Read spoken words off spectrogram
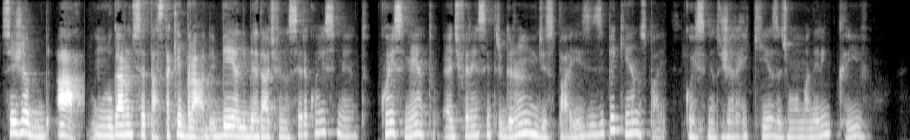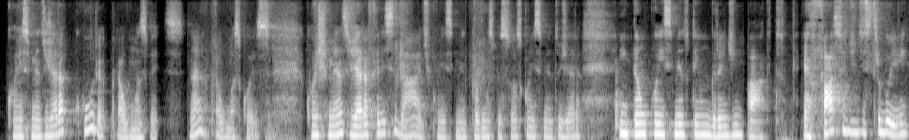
seja A, um lugar onde você está, está quebrado, e B, a liberdade financeira, é conhecimento. Conhecimento é a diferença entre grandes países e pequenos países. Conhecimento gera riqueza de uma maneira incrível. Conhecimento gera cura para algumas vezes, né? Para algumas coisas. Conhecimento gera felicidade, conhecimento para algumas pessoas, conhecimento gera. Então, conhecimento tem um grande impacto. É fácil de distribuir,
